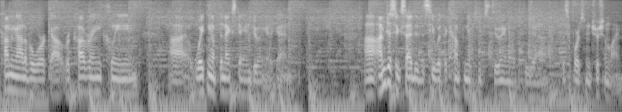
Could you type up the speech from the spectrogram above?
coming out of a workout, recovering clean, uh, waking up the next day and doing it again. Uh, I'm just excited to see what the company keeps doing with the, uh, the sports nutrition line.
